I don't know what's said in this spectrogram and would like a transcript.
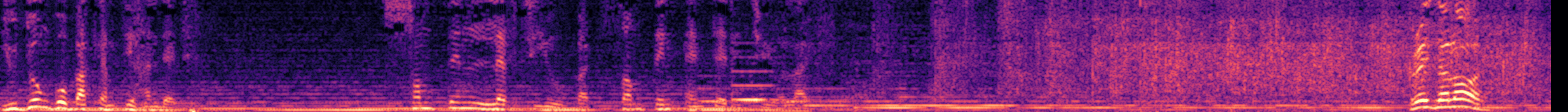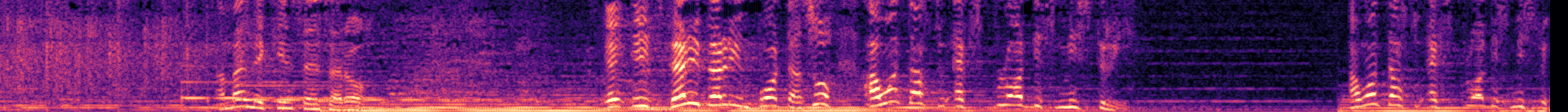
you don't go back empty handed. Something left you, but something entered into your life. Praise the Lord. Am I making sense at all? It is very, very important. So I want us to explore this mystery. I want us to explore this mystery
